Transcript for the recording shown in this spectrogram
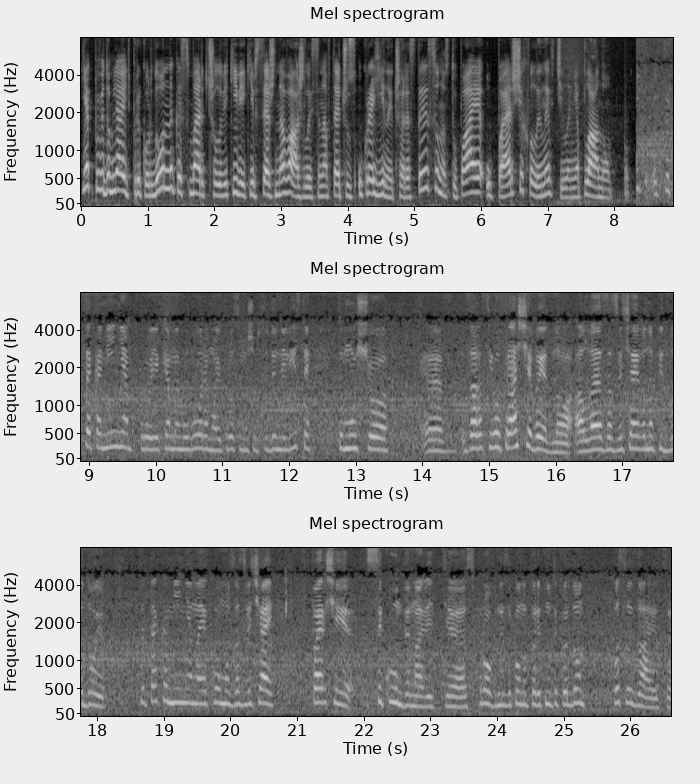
Як повідомляють прикордонники, смерть чоловіків, які все ж наважилися на втечу з України через тису, наступає у перші хвилини втілення плану. Оце це каміння, про яке ми говоримо і просимо, щоб сюди не лізти, тому що е, зараз його краще видно, але зазвичай воно під водою. Це те каміння, на якому зазвичай перші секунди навіть е, спроб незаконно перетнути кордон послизаються,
